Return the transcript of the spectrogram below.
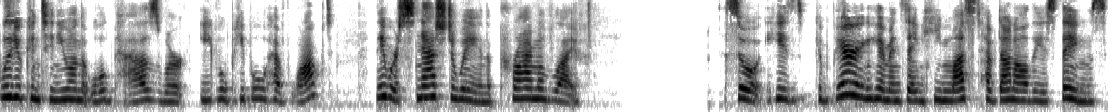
Will you continue on the old paths where evil people have walked? They were snatched away in the prime of life. So he's comparing him and saying he must have done all these things.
